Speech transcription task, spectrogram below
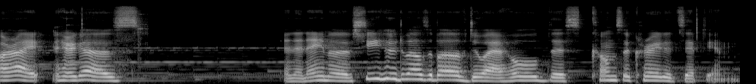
Alright, here goes. In the name of She who dwells above, do I hold this consecrated septium.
